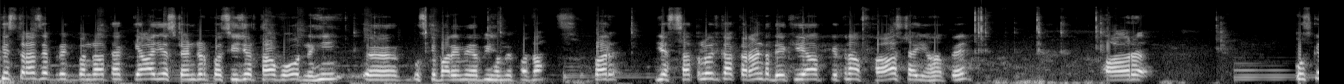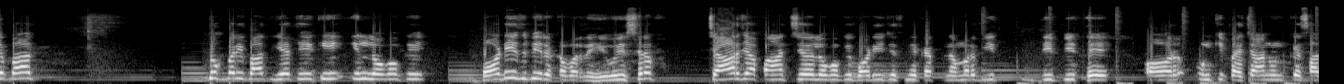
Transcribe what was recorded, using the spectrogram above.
किस तरह से ब्रिज बन रहा था, क्या ये स्टैंडर्ड प्रोसीजर था, वो नहीं उसके बारे में अभी हमें पता। पर ये सतलुज का करंट देखिए आप, कितना फास्ट है यहाँ पे। और उसके बाद दुख भरी बात यह थी कि इन लोगों की बॉडीज भी रिकवर नहीं हुई, सिर्फ़ चार या पाँच लोगों की बॉडी जिसमें कैप्टन अमरदीप दीप भी थे और उनकी पहचान उनके साथ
